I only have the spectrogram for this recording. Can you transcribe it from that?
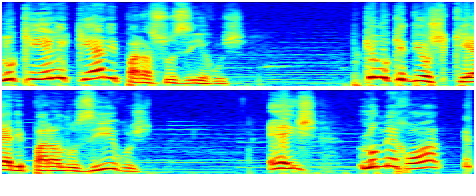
o que ele quer para seus filhos. Porque o que Deus quer para os filhos é o melhor. É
